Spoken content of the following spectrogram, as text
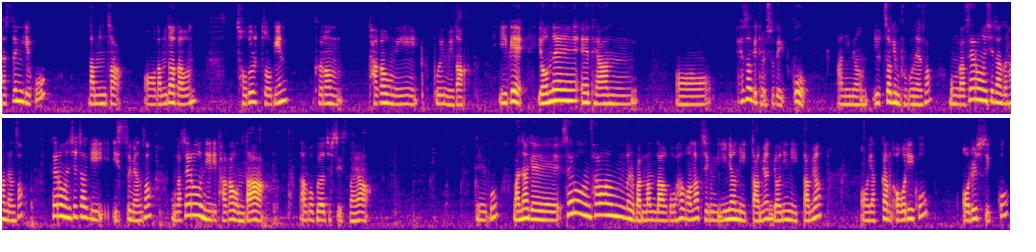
잘생기고 남자, 어, 남자다운 저돌적인 그런 다가옴이 보입니다. 이게 연애에 대한 어, 해석이 될 수도 있고 아니면 일적인 부분에서 뭔가 새로운 시작을 하면서 새로운 시작이 있으면서 뭔가 새로운 일이 다가온다라고 보여질 수 있어요. 그리고 만약에 새로운 사람을 만난다고 하거나 지금 인연이 있다면 연인이 있다면 어, 약간 어리고 어릴 수 있고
